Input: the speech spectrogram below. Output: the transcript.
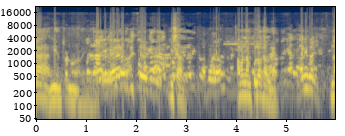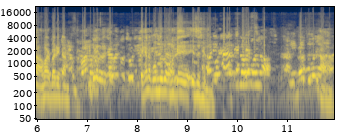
হ্যাঁ হ্যাঁ নিয়ন্ত্রণ। বিশাল। আমার নাম পুলক হালদার। না, আমার বাড়ি ডানকুনি। এখানে বন্ধুরা অনেকে এসেছিলাম হ্যাঁ হ্যাঁ।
